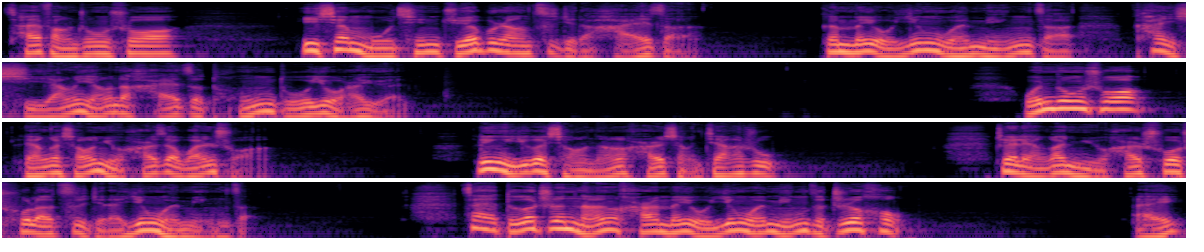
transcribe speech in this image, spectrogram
采访中说，一些母亲绝不让自己的孩子跟没有英文名字、看喜洋洋的孩子同读幼儿园。文中说，两个小女孩在玩耍，另一个小男孩想加入。这两个女孩说出了自己的英文名字，在得知男孩没有英文名字之后，哎，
